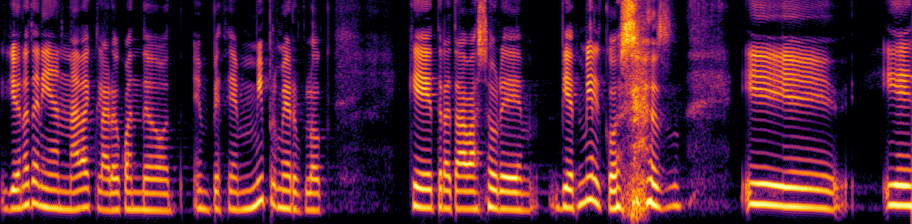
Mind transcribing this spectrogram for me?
yo no tenía nada claro cuando empecé mi primer blog que trataba sobre 10.000 cosas. Y, y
